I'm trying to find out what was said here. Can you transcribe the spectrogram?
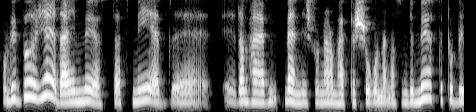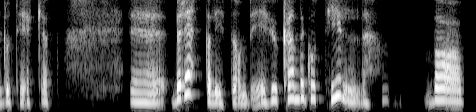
Om vi börjar där i mötet med eh, de här människorna, de här personerna som du möter på biblioteket. Eh, berätta lite om det. Hur kan det gå till? Vad,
